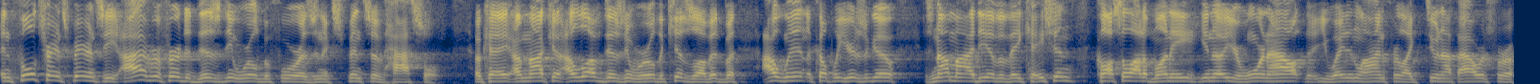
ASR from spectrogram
in full transparency, I've referred to Disney World before as an expensive hassle. Okay, I'm not gonna, I love Disney World, the kids love it, but I went a couple years ago. It's not my idea of a vacation. Costs a lot of money. You know, you're worn out. You wait in line for like two and a half hours for a,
